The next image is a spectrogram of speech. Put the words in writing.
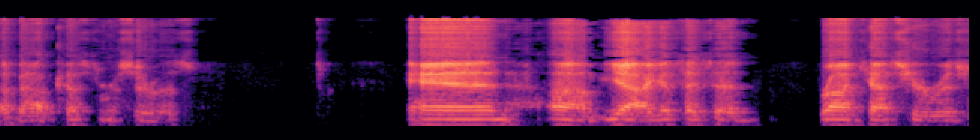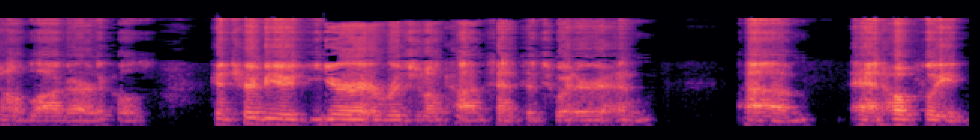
about customer service. And um, yeah, I guess I said broadcast your original blog articles, contribute your original content to Twitter, and um, and hopefully,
